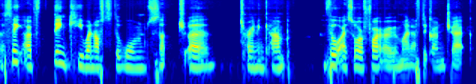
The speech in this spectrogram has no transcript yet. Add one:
I think I think he went off to the warm such uh, training camp. I thought I saw a photo. I might have to go and check.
